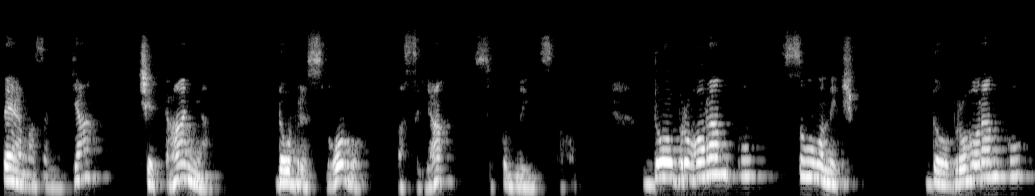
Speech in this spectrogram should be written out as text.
Тема заняття читання Добре слово Василя Сухомлинського. Доброго ранку, сонечко! Доброго ранку,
